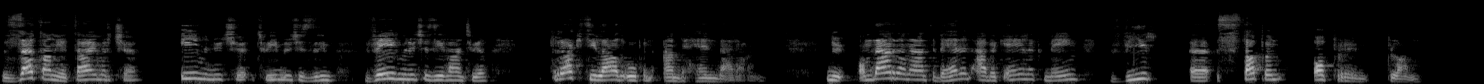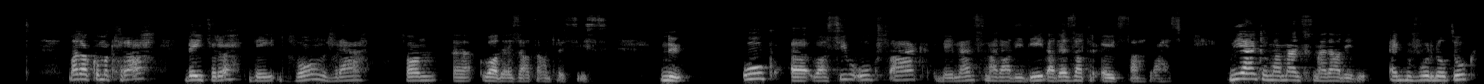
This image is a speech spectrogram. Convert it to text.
zet dan je timertje, 1 minuutje, 2 minuutjes, 3, 5 minuutjes eventueel. Trek die lade open en begin daaraan. Nu, om daar dan aan te beginnen, heb ik eigenlijk mijn vier uh, stappen opruimplan. Maar dan kom ik graag bij terug bij de volgende vraag van uh, wat is dat dan precies? Nu, ook, uh, wat zien we ook vaak bij mensen met ADD, dat is dat er uitstelgedrag is. Niet enkel met mensen met ADD. Ik bijvoorbeeld ook.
